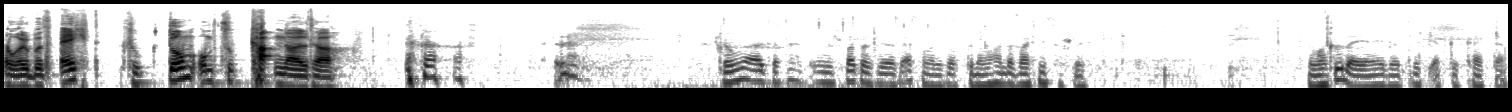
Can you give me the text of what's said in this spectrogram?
Oh, du bist echt zu dumm, um zu kacken, Alter. Junge, Alter, ohne Spaß, als wir das erste Mal das aufgenommen haben, da war ich nicht so schlecht. Da warst du derjenige, der richtig abgekackt hat.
